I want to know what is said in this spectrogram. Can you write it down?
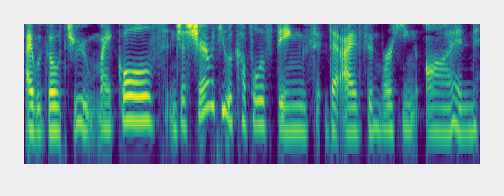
I would go through my goals and just share with you a couple of things that I've been working on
